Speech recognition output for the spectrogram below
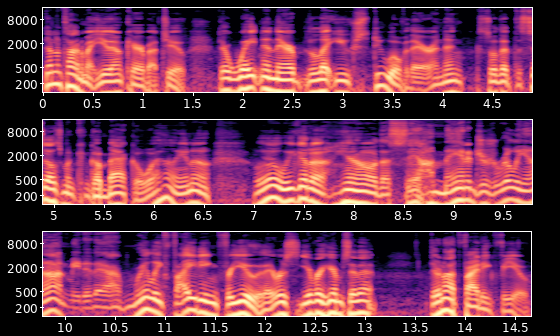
They're not talking about you. They don't care about you. They're waiting in there to let you stew over there, and then so that the salesman can come back. Go well, you know, well we gotta, you know, the manager's really on me today. I'm really fighting for you. They ever, you ever hear him say that? They're not fighting for you.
